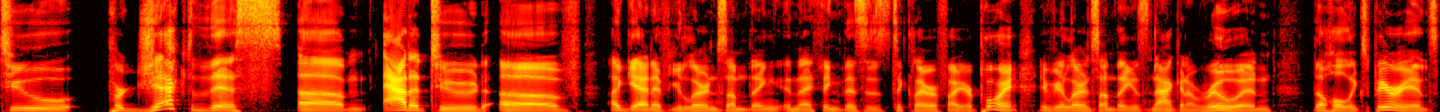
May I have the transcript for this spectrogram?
to project this um, attitude of again, if you learn something, and I think this is to clarify your point, if you learn something, it's not going to ruin the whole experience.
